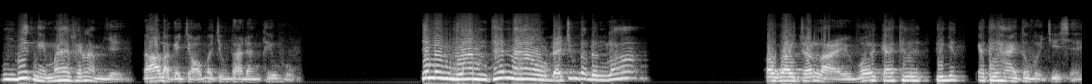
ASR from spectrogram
Không biết ngày mai phải làm gì. Đó là cái chỗ mà chúng ta đang thiếu hụt. Cho nên làm thế nào để chúng ta đừng lo? Tôi quay trở lại với cái thứ thứ nhất, cái thứ hai tôi vừa chia sẻ.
